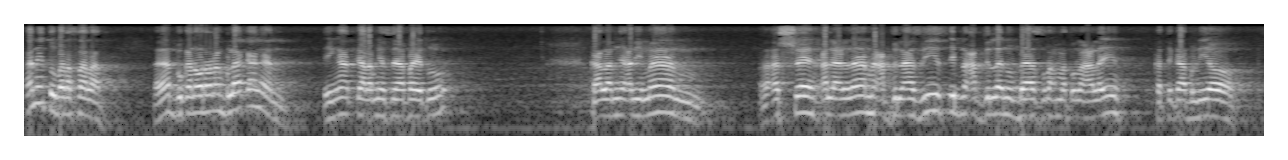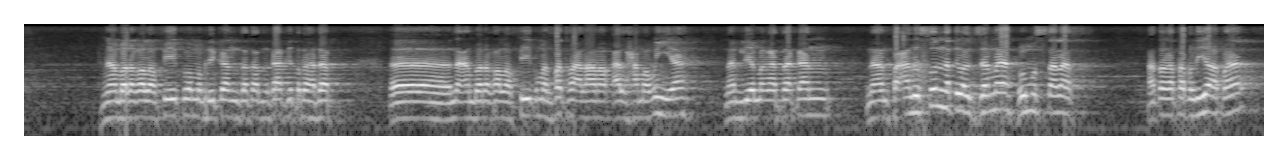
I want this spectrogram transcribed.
Kan itu para salaf. Eh, bukan orang-orang belakangan. Ingat kalamnya siapa itu? Kalamnya al-Imam eh, Asy-Syaikh Al-Allamah Abdul Aziz Ibn Abdullah Nubas rahimatullah alaih ketika beliau Nah barakallahu fiikum memberikan catatan kaki terhadap Eh, na'am barakallahu fiikum al-Fathah al-Hamawiyah. Nah, beliau mengatakan, "Na'am fa'alus sunnati wal jamaah humus salaf." Atau kata beliau apa?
